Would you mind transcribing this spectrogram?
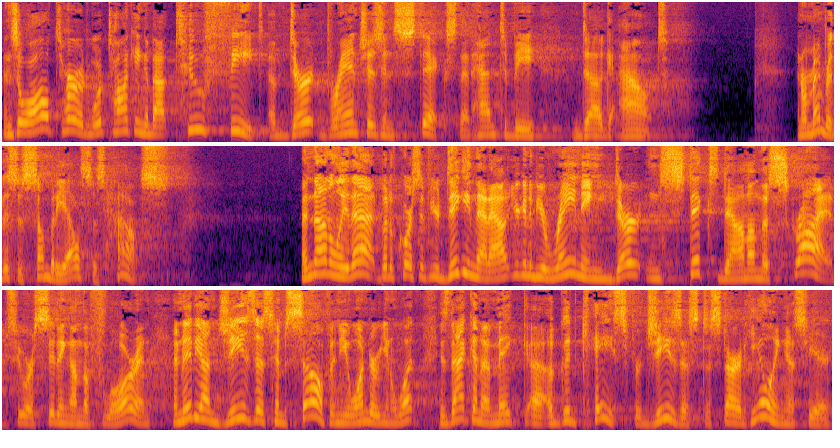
And so, all told, we're talking about two feet of dirt, branches, and sticks that had to be dug out. And remember, this is somebody else's house. And not only that, but of course, if you're digging that out, you're going to be raining dirt and sticks down on the scribes who are sitting on the floor and, and maybe on Jesus himself. And you wonder, you know, what is that going to make a, a good case for Jesus to start healing us here?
